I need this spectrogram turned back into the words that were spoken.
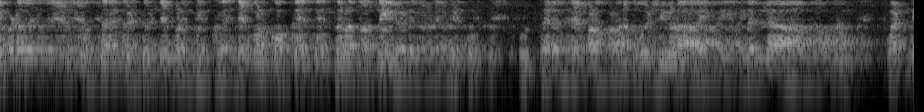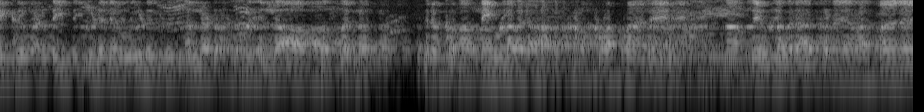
എവിടെ വെച്ച് ഞങ്ങൾ ഉത്തരം കിട്ടും? ഞങ്ങൾക്ക് ഞങ്ങൾക്കൊക്കെ എത്ര നന്ദി കേട് കാണിച്ചിട്ടും ഉത്തരം ഞങ്ങളൊക്കെ ദോഷികളായിട്ട് എന്തെല്ലാം വണ്ടിക്ക് വണ്ടി വീടിന് വീട് നല്ല ഡ്രസ്സ് എല്ലാം തന്നല്ലോ ഇതിനൊക്കെ നന്ദിയുള്ളവരാക്കണം റഹ്മാനെ നന്ദിയുള്ളവരാക്കണേ റഹ്മാനെ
